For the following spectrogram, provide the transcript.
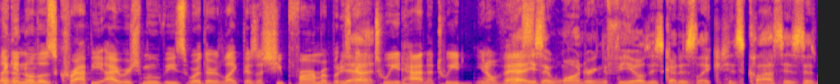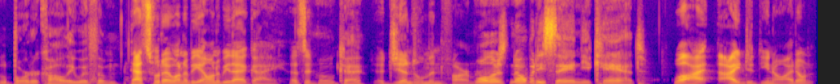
like in one of those crappy irish movies where they're like there's a sheep farmer but he's got a tweed hat and a tweed you know vest Yeah, he's like wandering the fields. He's got his like his class, his, his little border collie with him. that's what i want to be i want to be that guy that's a, Okay. a gentleman farmer Well, there's nobody saying you can't. well i i did you know i don't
